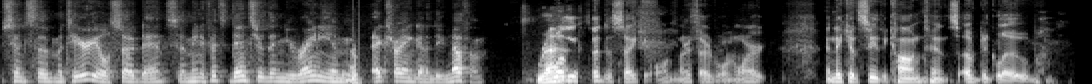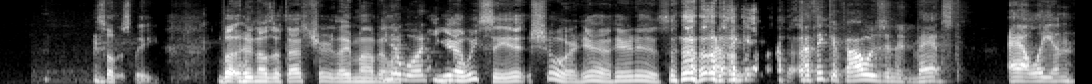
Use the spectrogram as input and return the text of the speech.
since the material's so dense. I mean, if it's denser than uranium, yeah. X-ray ain't going to do nothing. Right. Well, they said the second one or third one worked, and they could see the contents of the globe, so to speak. But who knows if that's true? They might have been. You know like, what? Oh, yeah, we see it. Sure. Yeah, here it is. I think. I think if I was an advanced alien,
